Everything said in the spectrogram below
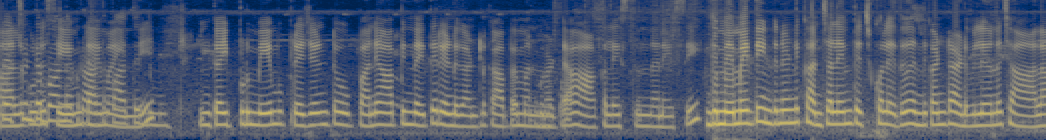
వాళ్ళకు కూడా సేమ్ టైం అయింది. ఇంకా ఇప్పుడు మేము ప్రెజెంట్ పని ఆపింది అయితే రెండు గంటలకు ఆపామన్నమాట ఆకలేస్తుంది అనేసి ఇంకా మేమైతే ఇంటి నుండి కంచాలు ఏం తెచ్చుకోలేదు ఎందుకంటే అడవిలోనే చాలా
